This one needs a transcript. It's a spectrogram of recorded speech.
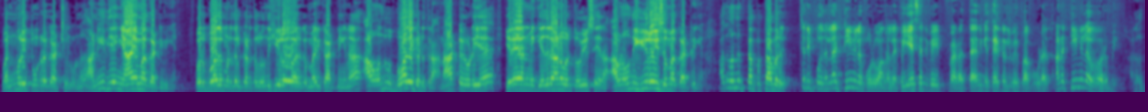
வன்முறை தூண்டுற காட்சிகள் ஒன்று அநீதியை நியாயமாக காட்டுவீங்க. ஒரு போதை மடுதல் கடத்தல் வந்து ஹீரோவாக இருக்க மாதிரி காட்டினீங்கன்னா அவன் வந்து போதை கெடுத்துறான். நாட்டையுடைய இறையாண்மைக்கு எதிரான ஒரு தொழில் செய்கிறான் அவனை வந்து ஹீரோயிசமாக காட்டுறீங்க. அது வந்து தப்பு தவறு. சரி இப்போ இதெல்லாம் டிவில போடுவாங்கல்ல. இப்போ ஏ சர்டிஃபிகேட் படத்தை நீங்க தேட்டர்ல போய் பார்க்க கூடாது ஆனா டிவில வருமே. அதாவது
